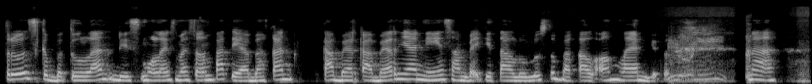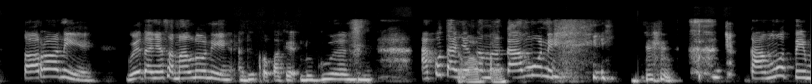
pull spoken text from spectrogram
Terus kebetulan di mulai semester 4 ya bahkan kabar-kabarnya nih sampai kita lulus tuh bakal online gitu. Nah, Toro nih, gue tanya sama lu nih. Aduh kok pakai lu gue. Aku tanya Gak sama kamu nih. kamu tim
